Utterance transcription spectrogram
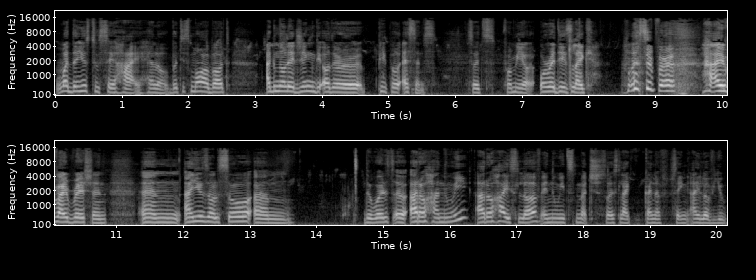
what they used to say hi, hello, but it's more about acknowledging the other people essence. So it's for me already it's like super high vibration, and I use also um, the words uh, aroha nui. Aroha is love, and nui is much. So it's like kind of saying I love you.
